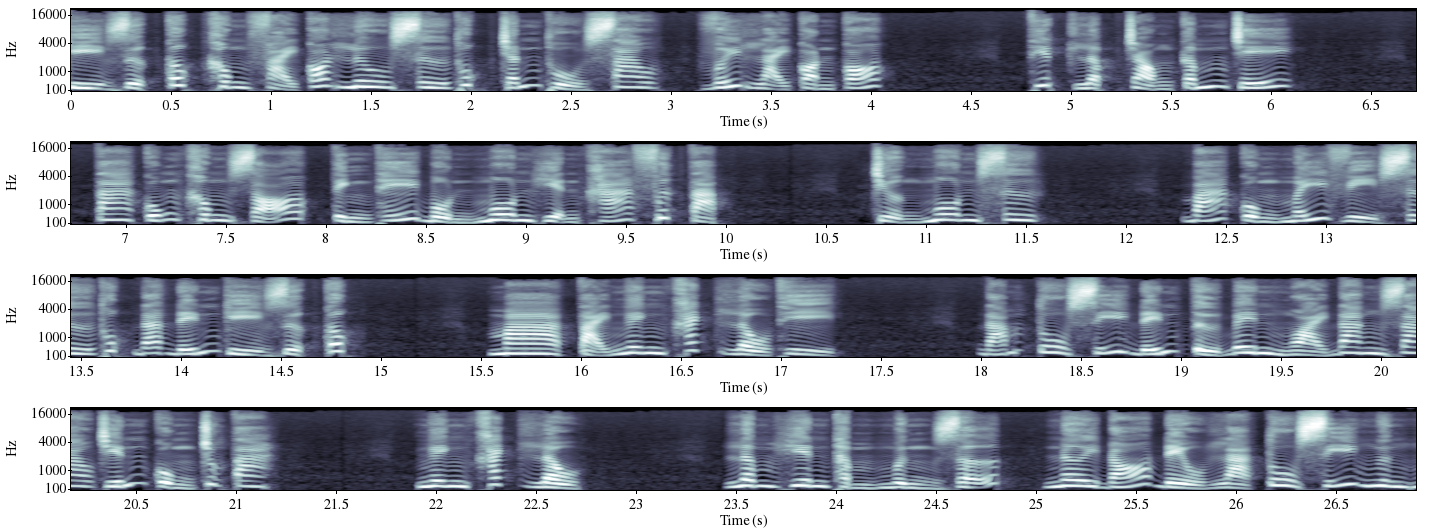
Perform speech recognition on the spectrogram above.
Kỳ dược cốc không phải có lưu sư thúc chấn thủ sao. Với lại còn có. Thiết lập trọng cấm chế. Ta cũng không rõ tình thế bổn môn hiện khá phức tạp. Trưởng môn sư. Bá cùng mấy vị sư thúc đã đến kỳ dược cốc. Mà tại nghênh khách lầu thì. Đám tu sĩ đến từ bên ngoài đang giao chiến cùng chúng ta. nghênh khách lầu. Lâm Hiên thầm mừng rỡ. Nơi đó đều là tu sĩ ngưng.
